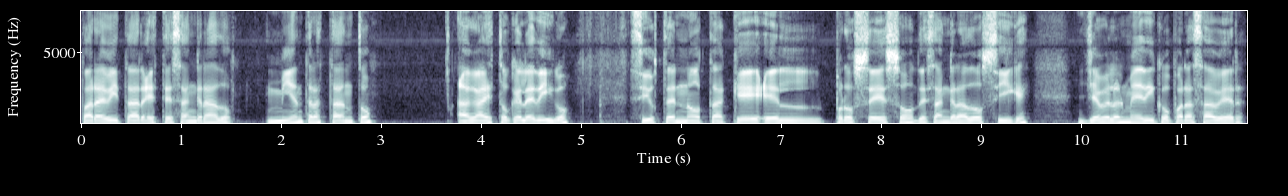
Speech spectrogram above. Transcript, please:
para evitar este sangrado. Mientras tanto, haga esto que le digo. Si usted nota que el proceso de sangrado sigue, llévelo al médico para saber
